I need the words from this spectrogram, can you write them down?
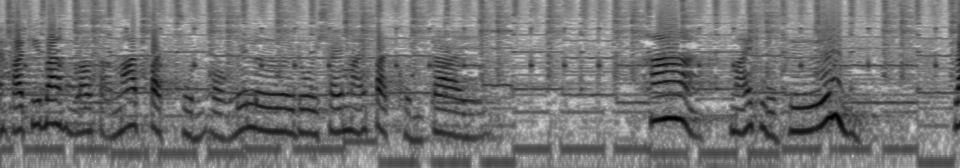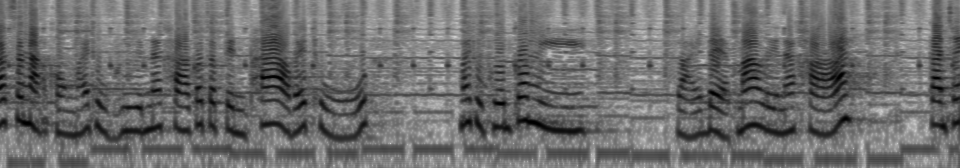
นะคะที่บ้านของเราสามารถปัดฝุ่นออกได้เลย โดยใช้ไม้ปัดขนไก่ 5. ไม้ถูพื้น ลักษณะของไม้ถูพื้นนะคะก็จะเป็นผ้าไว้ถู ไม้ถูพื้นก็มีหลายแบบมากเลยนะคะ การใช้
